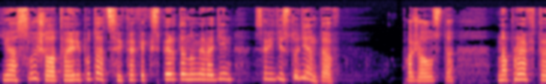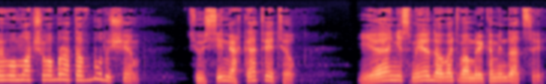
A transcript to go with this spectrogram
Я слышал о твоей репутации как эксперта номер один среди студентов. Пожалуйста, направь твоего младшего брата в будущем». Ксюси мягко ответил. «Я не смею давать вам рекомендации.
